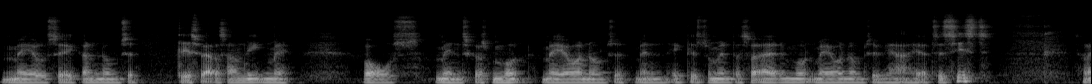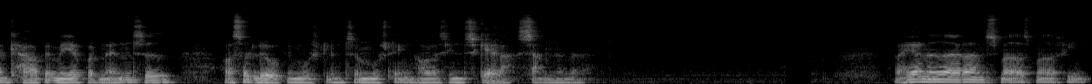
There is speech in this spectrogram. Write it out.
mavesæk og numse, det er svært at sammenligne med vores menneskers mund, mave og numse. Men ikke desto mindre, så er det mund, mave og numse, vi har her. Til sidst, så er der en kappe mere på den anden side, og så lukke musklen, som muslingen holder sine skaller samlet med. Og hernede er der en smadret, smadret fin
